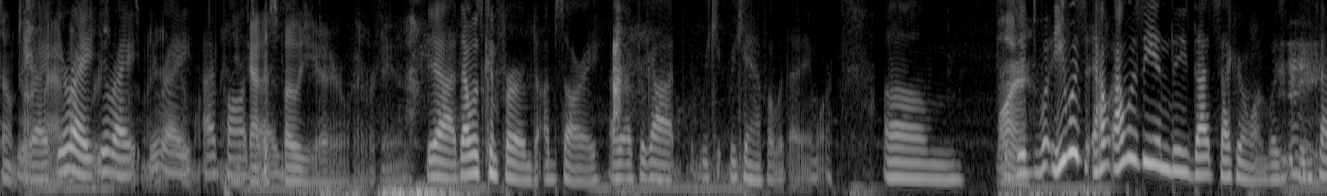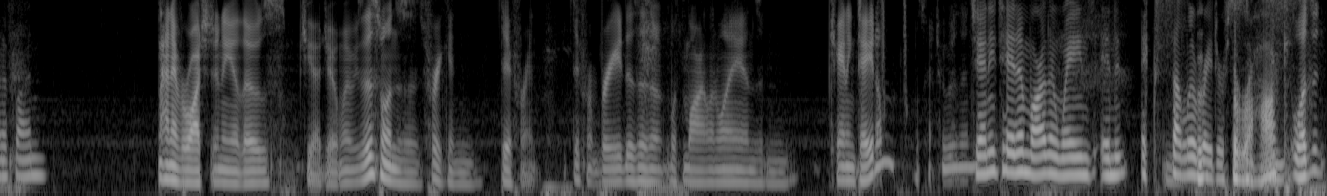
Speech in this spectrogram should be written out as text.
Don't You're right, you're right, Bruce you're right, Willis, you're right. I man. He's got apologize. exposure or whatever, dude. Yeah, that was confirmed. I'm sorry. I, I forgot. We can't, we can't have fun with that anymore. Um, Why? did, wh- he was how, how was he in the that second one? Was was he kind of fun? I never watched any of those GI Joe movies. This one's a freaking different, different breed. This isn't with Marlon Wayans and Channing Tatum. Was that who was in? it? Channing Tatum, Marlon Wayans in an accelerator The suit. Rock? wasn't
